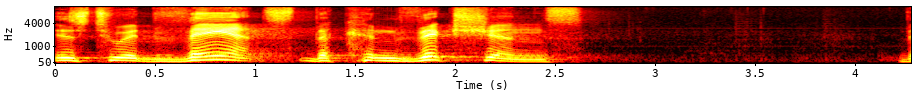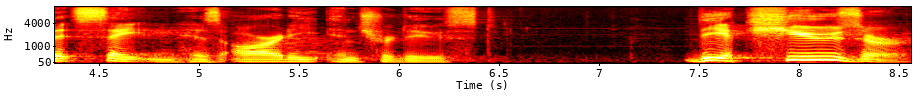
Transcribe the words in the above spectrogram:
is to advance the convictions that Satan has already introduced. The accuser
